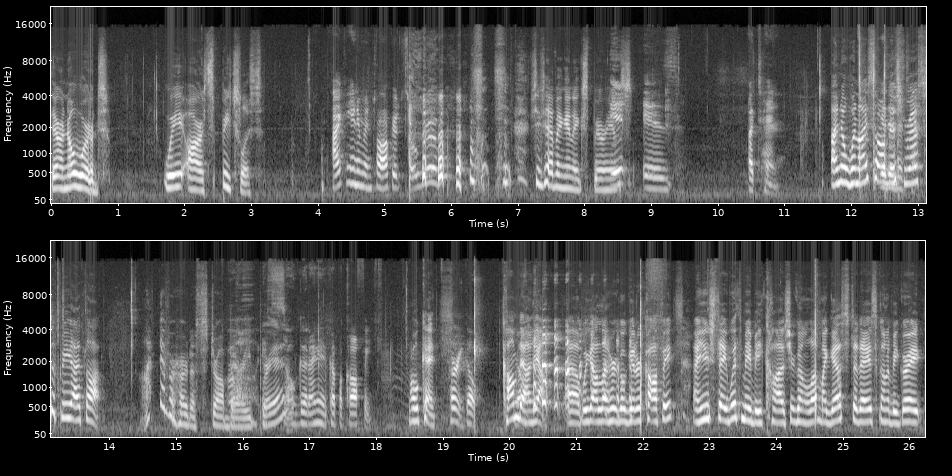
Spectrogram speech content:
There are no words. We are speechless. I can't even talk. It's so good. She's having an experience. it is a ten. I know when I saw It is this recipe, I thought, I've never heard of strawberry Oh, bread. It's so good. I need a cup of coffee. okay, Hurry, go. Calm down. Yeah, uh, we got to let her go get her coffee. And you stay with me because you're going to love my guest today. It's going to be great.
